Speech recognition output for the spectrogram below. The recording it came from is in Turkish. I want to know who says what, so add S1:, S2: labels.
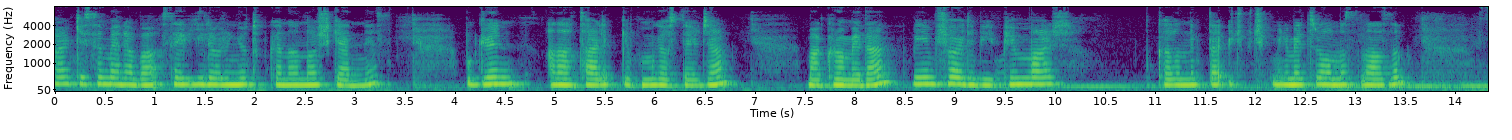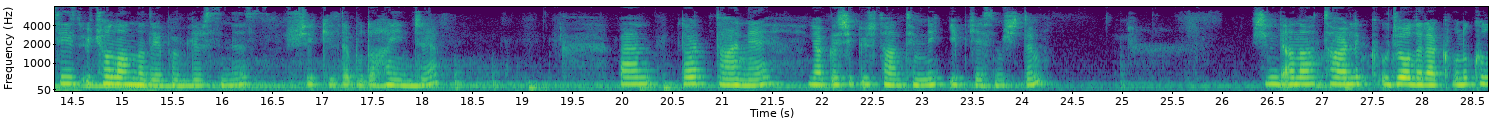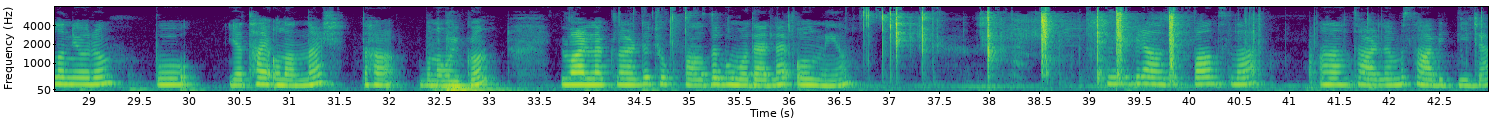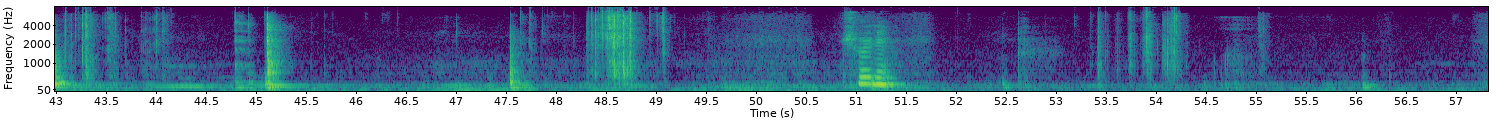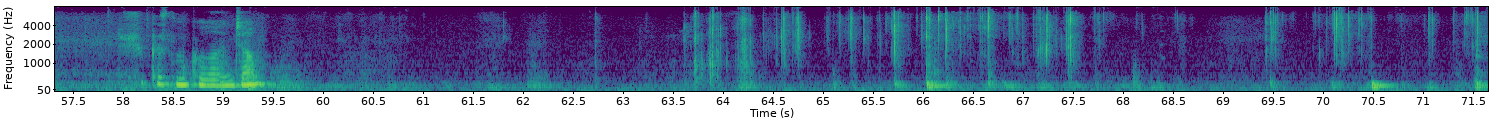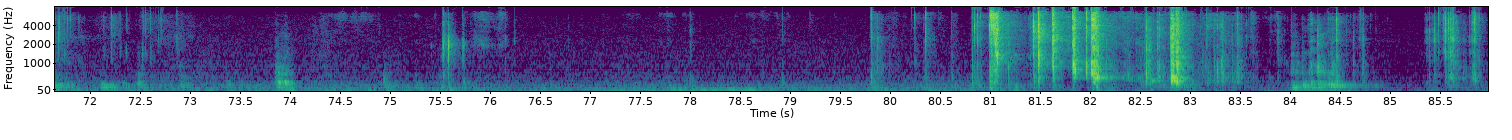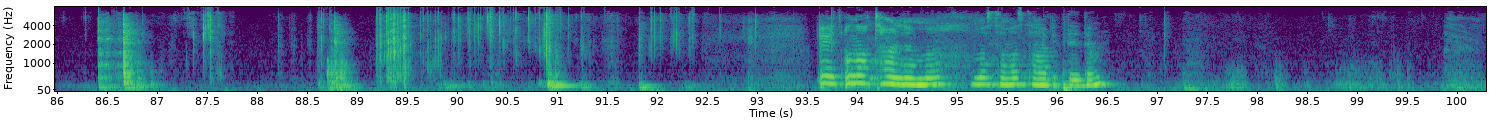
S1: Herkese merhaba. Sevgili Ürün YouTube kanalına hoş geldiniz. Bugün anahtarlık yapımı göstereceğim. Makromeden. Benim şöyle bir ipim var. Bu kalınlıkta 3,5 mm olması lazım. Siz 3 olanla da yapabilirsiniz. Şu şekilde bu daha ince. Ben 4 tane yaklaşık 100 santimlik ip kesmiştim. Şimdi anahtarlık ucu olarak bunu kullanıyorum. Bu yatay olanlar daha buna uygun. Yuvarlaklarda çok fazla bu modeller olmuyor. Şimdi birazcık bantla anahtarlığımı sabitleyeceğim. Şöyle şu kısmı kullanacağım. Evet anahtarlığımı masama sabitledim.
